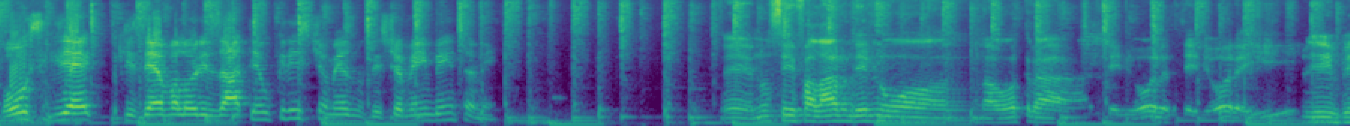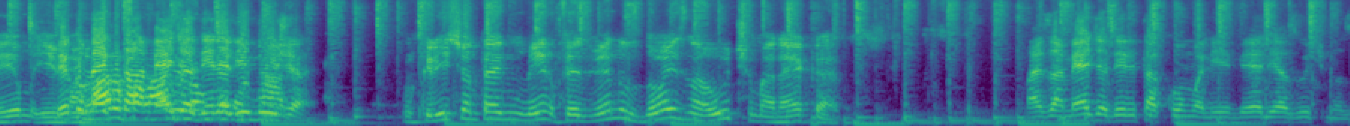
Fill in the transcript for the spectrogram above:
Ou se quiser, quiser valorizar, tem o Christian mesmo. O Christian vem bem também. É, eu não sei, falaram dele no- na outra anterior, anterior aí. E veio, e Vê como é que tá a média dele ali. Buja. O Christian tá em men- fez menos dois na última, né, cara? Mas a média dele tá como ali? Vê ali as últimas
